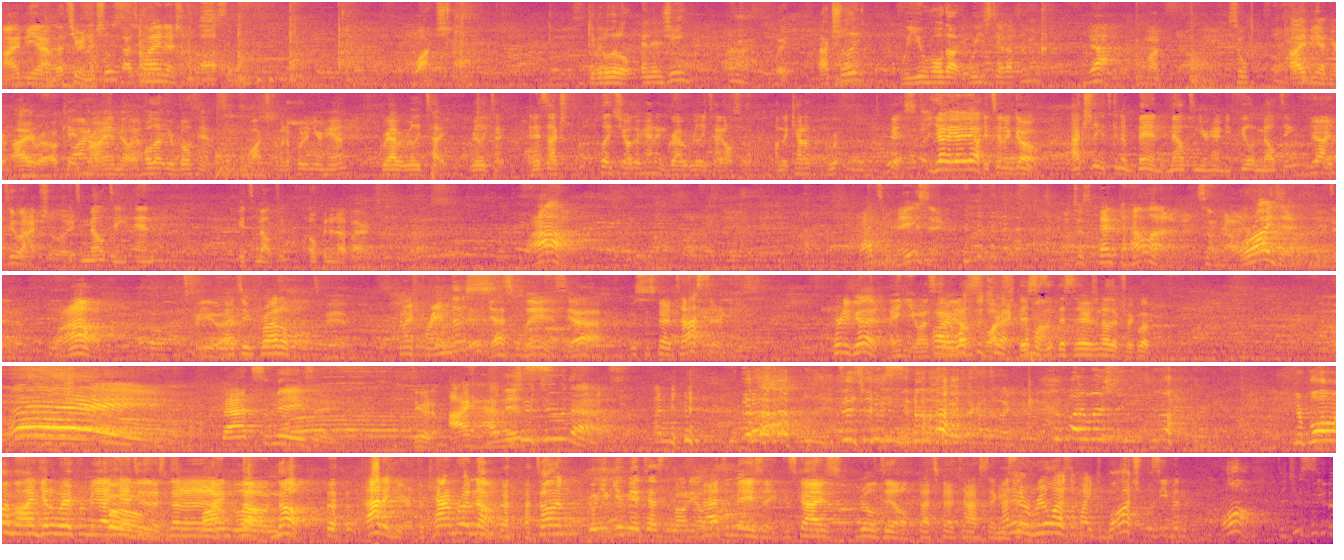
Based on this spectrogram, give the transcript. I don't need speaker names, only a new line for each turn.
IBM. That's your initials?
That's my initials.
Awesome. Watch. Give it a little energy. Wait, actually, will you hold out? Will you stand up for me?
Yeah.
Come on. So, IBM, your Ira. Okay,
Ira.
Brian Miller. Hold out your both hands. Watch. I'm gonna put it in your hand. Grab it really tight, really tight. And it's actually place your other hand and grab it really tight also. On the count of gr- fist.
Yeah, yeah, yeah.
It's gonna go. Actually, it's gonna bend, melt in your hand. Do you feel it melting?
yeah, I do actually.
It's melting and it's melted. Open it up, Ira.
Wow. That's amazing. You just bent the hell out of it somehow, or I did.
You did it.
Wow.
That's for you.
That's incredible.
for you.
Can I frame this?
Yes, please. Yeah.
This is fantastic. Pretty good.
Thank you. You want to see
All right, what's the
Watch.
trick?
This
Come
is
on.
this. Here's another trick. Look.
Hey! That's amazing.
Dude, I
have
this.
How
did
you do that? I mean,
Did you?
I wish you. You're blowing my mind. Get away from me. I can't do this. No, no, no, no.
Mind blown.
No, no. Out of here. The camera, no. Done.
Will you give me a testimonial?
That's amazing. This guy's real deal. That's fantastic. I didn't realize that my watch was even off. Did you see?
